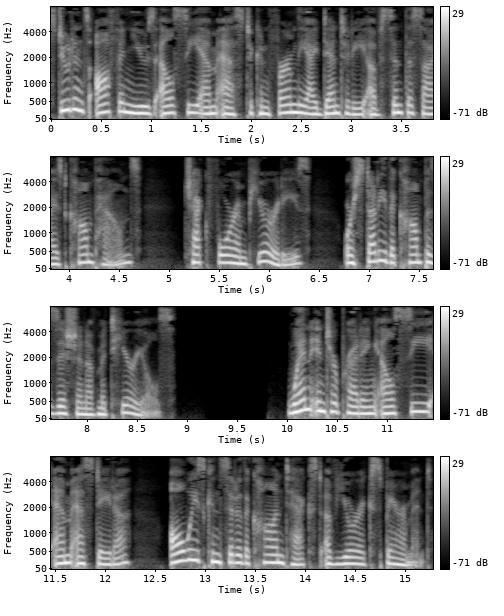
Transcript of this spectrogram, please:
Students often use LCMS to confirm the identity of synthesized compounds, check for impurities, or study the composition of materials. When interpreting LCMS data, always consider the context of your experiment.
